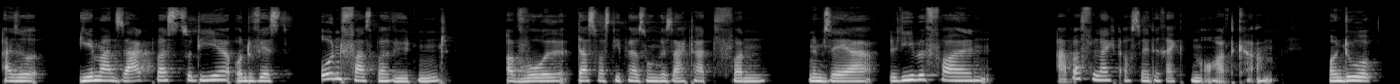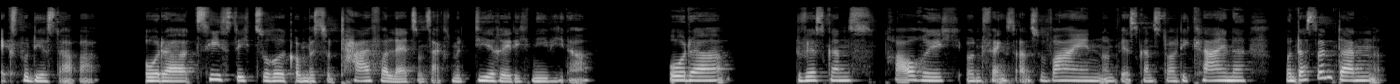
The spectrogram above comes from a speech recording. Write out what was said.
Also jemand sagt was zu dir und du wirst unfassbar wütend, obwohl das, was die Person gesagt hat, von einem sehr liebevollen, aber vielleicht auch sehr direkten Ort kam. Und du explodierst aber. Oder ziehst dich zurück und bist total verletzt und sagst, mit dir rede ich nie wieder. Oder du wirst ganz traurig und fängst an zu weinen und wirst ganz doll die Kleine. Und das sind dann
